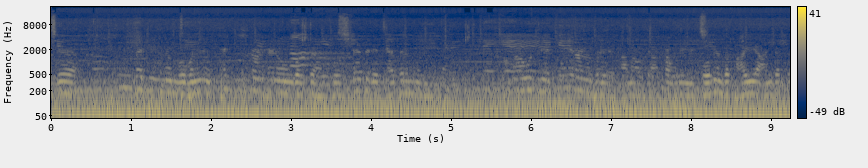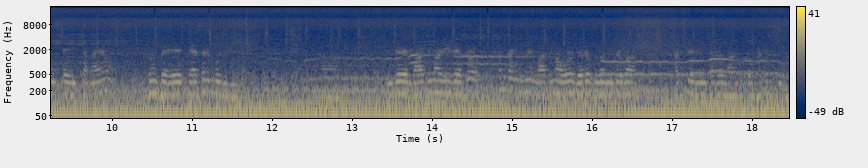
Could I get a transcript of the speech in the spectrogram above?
이게 흰색이 있는 부분이 택시를 해놓은 것이 아니고 새들의 배들물입니다. 가마우지의 똥이라는 소리예요, 가마우지. 아까 우리 보면서 바위에 앉았던 새 있잖아요. 그 배의 배들물입니다. 아, 이제 마지막이 돼서 선장님이 마지막으로 여러분들과 작별 인사를 나누도록 하겠습니다.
